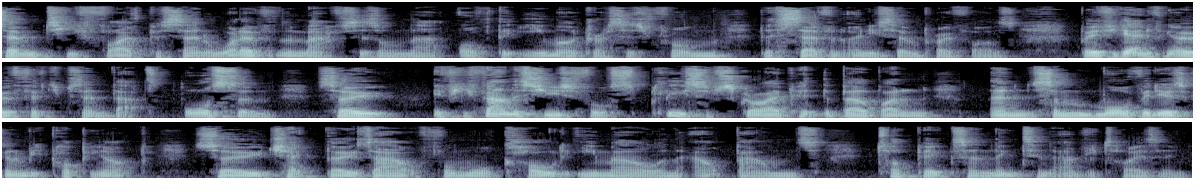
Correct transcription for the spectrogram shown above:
75% or whatever the maths is on that of the email addresses from the seven, only seven profiles. But if you get anything over 50%, that's awesome. So if you found this useful, please subscribe, hit the bell button, and some more videos are going to be popping up. So check those out for more cold email and outbound topics and LinkedIn advertising.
